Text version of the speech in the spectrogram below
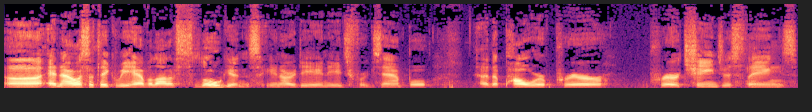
Uh, and I also think we have a lot of slogans in our day and age. For example, uh, the power of prayer, prayer changes things,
